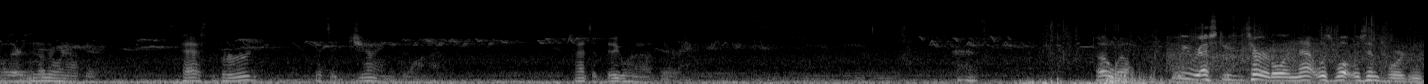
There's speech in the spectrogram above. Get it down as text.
Oh, there's another one out there. Past the bird, it's a giant iguana. That's a big one out there. Oh well, we rescued the turtle and that was what was important.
